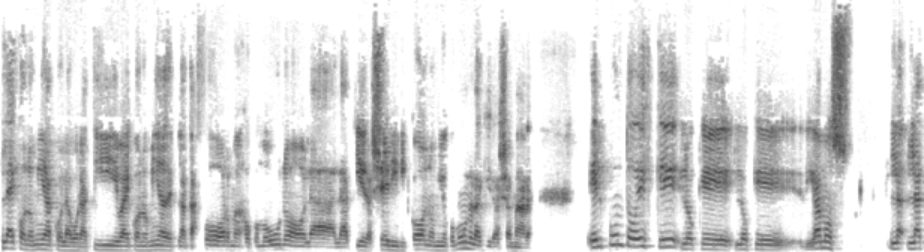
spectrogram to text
la economía colaborativa, economía de plataformas o como uno la, quiera, sharing economy o como uno la quiera llamar. El punto es que lo que, lo que digamos, la, la,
